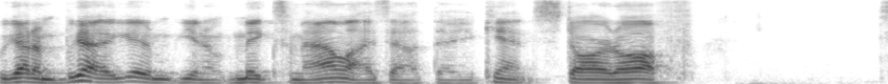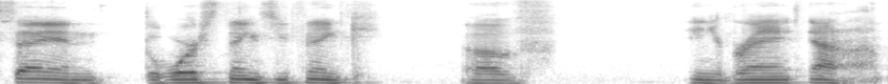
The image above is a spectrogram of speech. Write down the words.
we got to we got to get you know make some allies out there. You can't start off saying the worst things you think of in your brain. I don't know.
